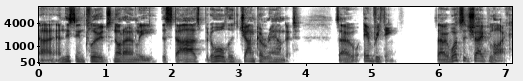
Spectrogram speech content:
Uh, and this includes not only the stars, but all the junk around it. So, everything. So, what's it shaped like?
